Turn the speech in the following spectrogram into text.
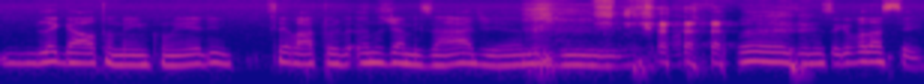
legal também com ele. Sei lá, por anos de amizade, anos de. não sei o que, eu vou dar seis.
